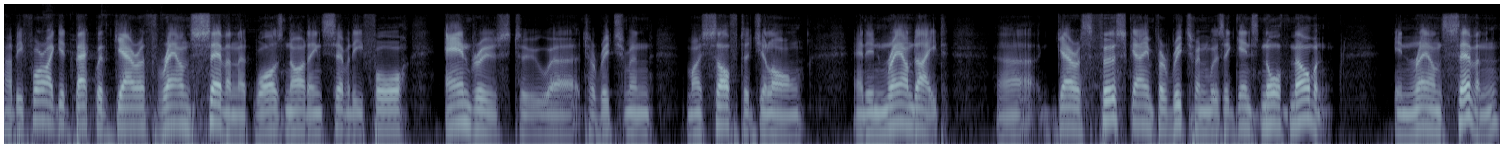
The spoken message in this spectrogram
Uh, before I get back with Gareth, round seven it was 1974. Andrews to uh, to Richmond, myself to Geelong, and in round eight, uh, Gareth's first game for Richmond was against North Melbourne. In round seven,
